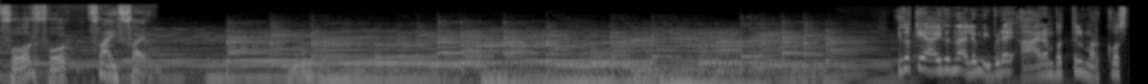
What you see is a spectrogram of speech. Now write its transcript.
four four five five. ഇതൊക്കെ ആയിരുന്നാലും ഇവിടെ ആരംഭത്തിൽ മർക്കോസ്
